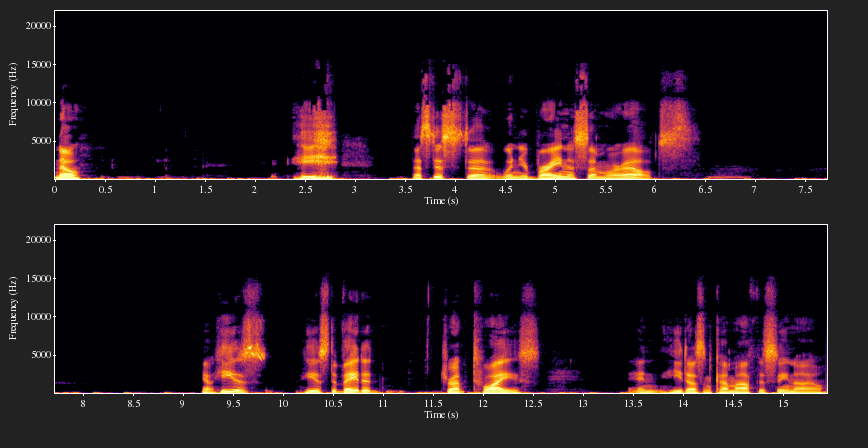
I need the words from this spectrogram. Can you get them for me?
No. He. That's just uh, when your brain is somewhere else. You know, he is he has debated Trump twice, and he doesn't come off as senile.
